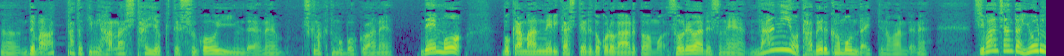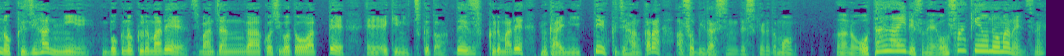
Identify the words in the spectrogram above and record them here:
うん、でも会った時に話したい欲ってすごいんだよね。少なくとも僕はね。でも、僕はマンネリ化してるところがあると思う。それはですね、何を食べるか問題っていうのがあるんだよね。シバンちゃんとは夜の9時半に僕の車でシバンちゃんがこう仕事終わって、えー、駅に着くと。で、車で迎えに行って9時半から遊び出すんですけれども、あの、お互いですね、お酒を飲まないんですね。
